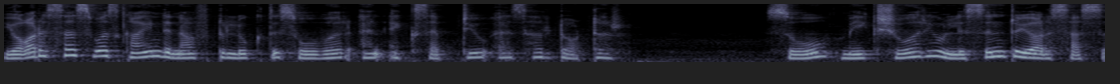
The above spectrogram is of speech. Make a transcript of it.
Your Sus was kind enough to look this over and accept you as her daughter. So make sure you listen to your Sus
